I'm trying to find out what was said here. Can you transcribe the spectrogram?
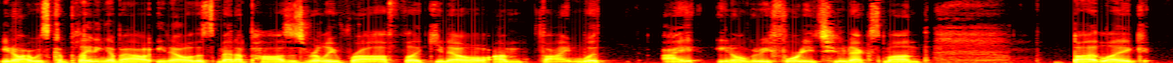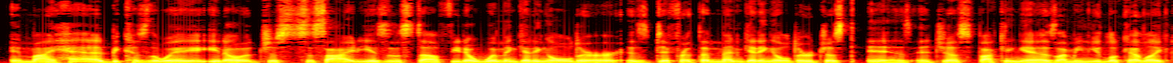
you know i was complaining about you know this menopause is really rough like you know i'm fine with i you know i'm gonna be 42 next month but like in my head because of the way you know just society is and stuff you know women getting older is different than men getting older just is it just fucking is i mean you look at like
